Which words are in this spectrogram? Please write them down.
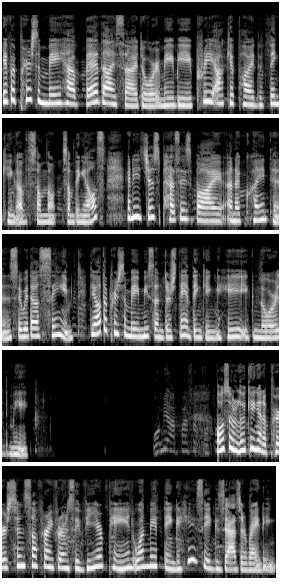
If a person may have bad eyesight or may be preoccupied thinking of some, something else, and he just passes by an acquaintance without seeing, the other person may misunderstand thinking he ignored me. Also, looking at a person suffering from severe pain, one may think he's exaggerating.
